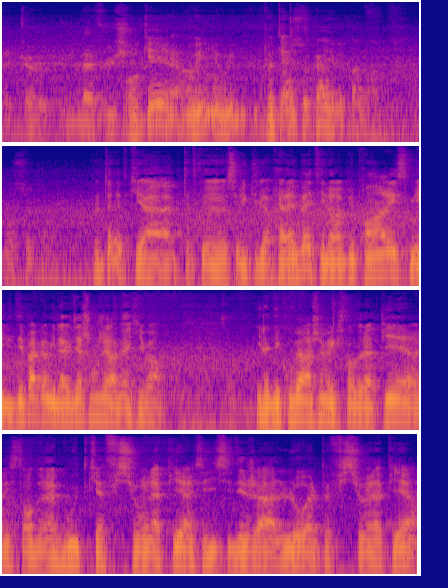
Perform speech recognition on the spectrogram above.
Peut-être qu'il l'a vu chez Ok, lui, a- oui, oui, Dans peut-être. ce cas, il n'est pas grave. Dans ce cas. Peut-être qu'il a, peut-être que celui qui lui a pris à la bête, il aurait pu prendre un risque, mais il n'était pas comme il avait déjà changé, Rabbi Akiva. Il a découvert Hachem avec l'histoire de la pierre, l'histoire de la goutte qui a fissuré la pierre. Il s'est dit si déjà l'eau, elle peut fissurer la pierre,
